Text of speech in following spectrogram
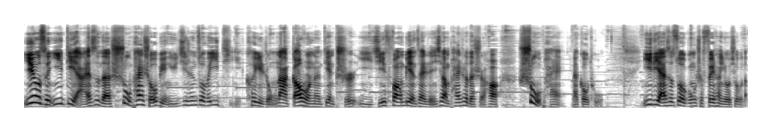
EOS EDS 的竖拍手柄与机身作为一体，可以容纳高容量电池，以及方便在人像拍摄的时候竖拍来构图。EDS 做工是非常优秀的，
